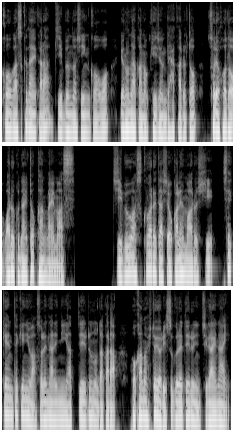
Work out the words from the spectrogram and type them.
仰が少ないから自分の信仰を世の中の基準で測ると、それほど悪くないと考えます。自分は救われたしお金もあるし、世間的にはそれなりにやっているのだから他の人より優れているに違いない。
